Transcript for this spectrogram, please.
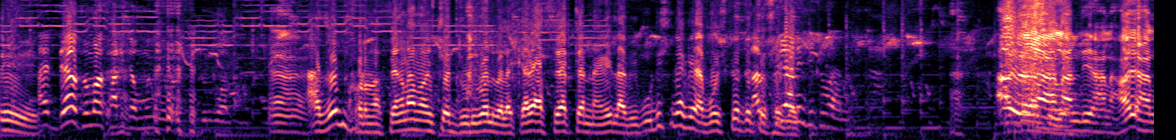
দে আরে দেও তোমার শাড়িটা মুই দুর্বল। হ্যাঁ। আজব ঘটনা চেংনা মানুষটা দুর্বল বেলা কে আছে একটা নাই লাভি উঠিস না কে বসবে দেখতে আর বিরিয়ানি দিতে হয় না। আরে হান হান দি হান হাই হান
